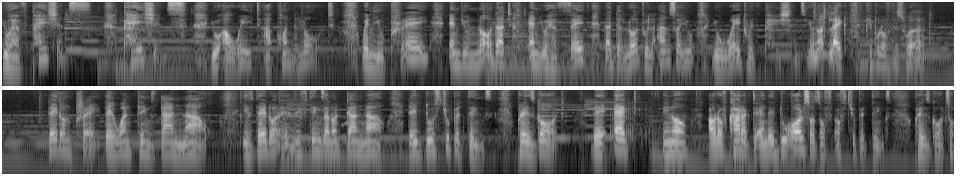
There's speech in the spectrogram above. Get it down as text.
You have patience. Patience. You await upon the Lord. When you pray and you know that and you have faith that the Lord will answer you, you wait with patience. You're not like people of this world. They don't pray, they want things done now. If they don't if things are not done now, they do stupid things. Praise God. They act, you know, out of character and they do all sorts of, of stupid things. Praise God. So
